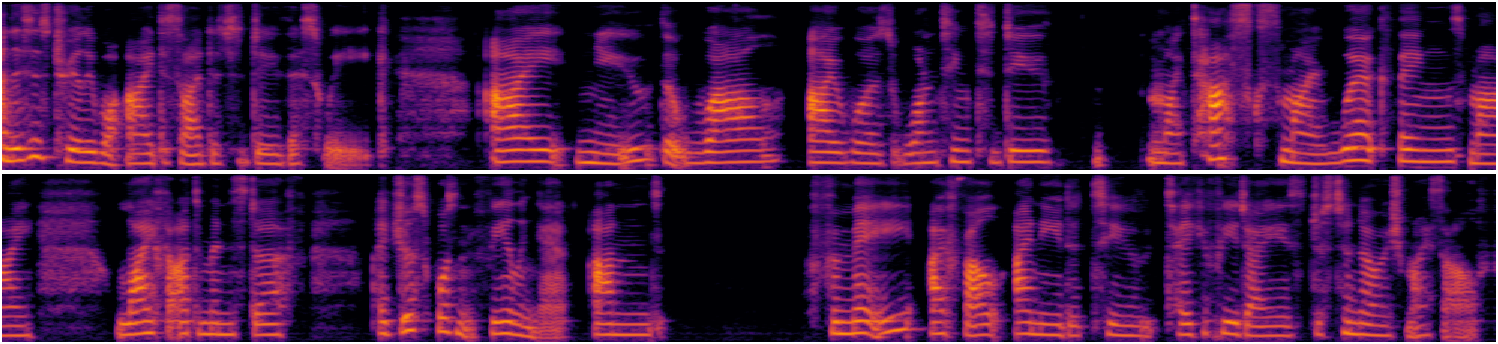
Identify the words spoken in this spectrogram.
And this is truly what I decided to do this week. I knew that while I was wanting to do my tasks, my work things, my life admin stuff, I just wasn't feeling it. And for me, I felt I needed to take a few days just to nourish myself.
